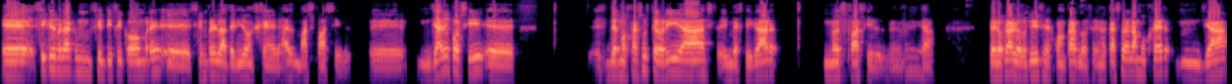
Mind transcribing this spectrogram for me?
Eh, sí que es verdad que un científico hombre eh, siempre lo ha tenido en general más fácil. Eh, ya de por sí, eh, demostrar sus teorías, investigar, no es fácil en realidad. Pero claro, lo que tú dices, Juan Carlos, en el caso de la mujer mm, ya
